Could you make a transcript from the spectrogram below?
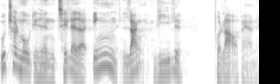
Utålmodigheden tillader ingen lang hvile på laverbærene.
